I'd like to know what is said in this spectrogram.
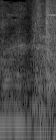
Dragon.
